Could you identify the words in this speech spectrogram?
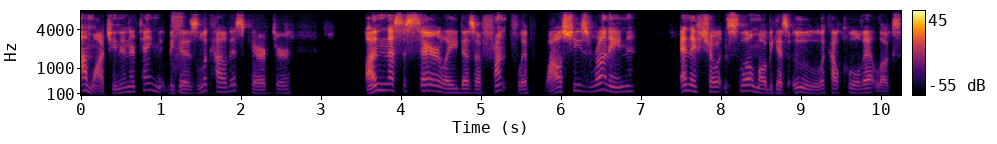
I'm watching entertainment because look how this character unnecessarily does a front flip while she's running and they show it in slow mo because ooh look how cool that looks.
